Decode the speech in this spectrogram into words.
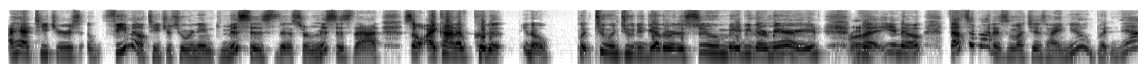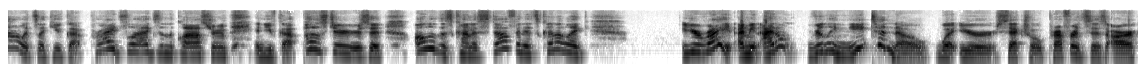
i had teachers uh, female teachers who were named mrs this or mrs that. So i kind of could you know put two and two together and assume maybe they're married right? but you know that's about as much as i knew. But now it's like you've got pride flags in the classroom and you've got posters and all of this kind of stuff. And it's kind of like you're right. I mean i don't really need to know what your sexual preferences are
